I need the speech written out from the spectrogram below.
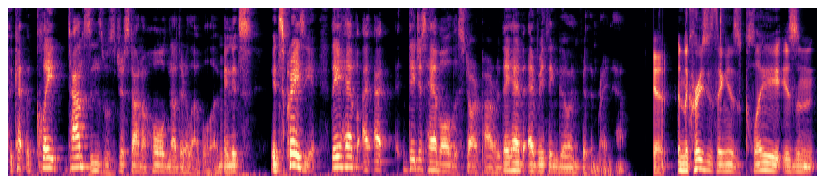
the Klay Thompson's was just on a whole nother level. I mean, it's it's crazy. They have I, I they just have all the star power. They have everything going for them right now. Yeah, and the crazy thing is, Klay isn't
